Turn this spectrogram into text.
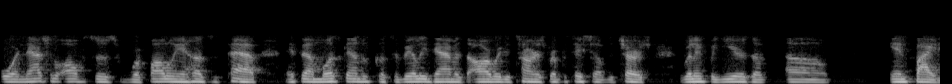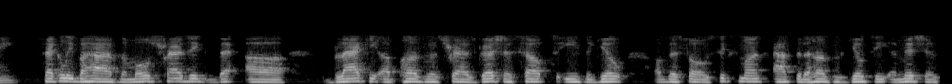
or national officers were following in husband's path. They felt more scandals could severely damage the already tarnished reputation of the church, reeling for years of uh, infighting. Secondly, behind the most tragic uh, blacking of husband's transgressions helped to ease the guilt of their soul. Six months after the husband's guilty admissions,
